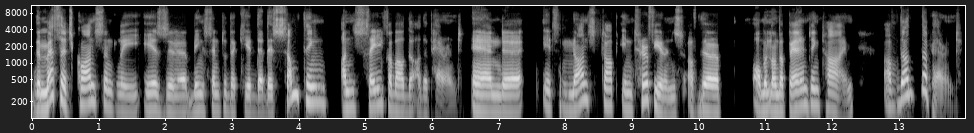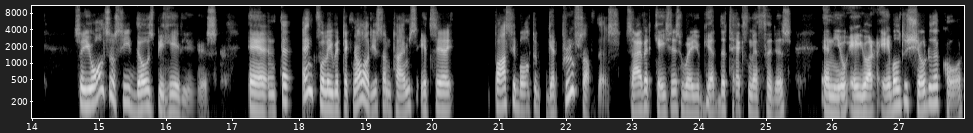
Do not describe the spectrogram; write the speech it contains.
the message constantly is uh, being sent to the kid that there's something unsafe about the other parent. And uh, it's nonstop interference of the on the parenting time of the other parent. So you also see those behaviors. And th- thankfully, with technology, sometimes it's a possible to get proofs of this. So I've had cases where you get the text messages and you, eh, you are able to show to the court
